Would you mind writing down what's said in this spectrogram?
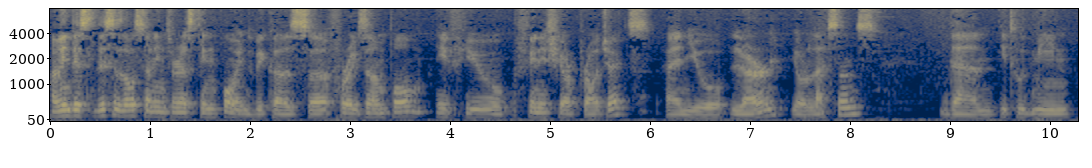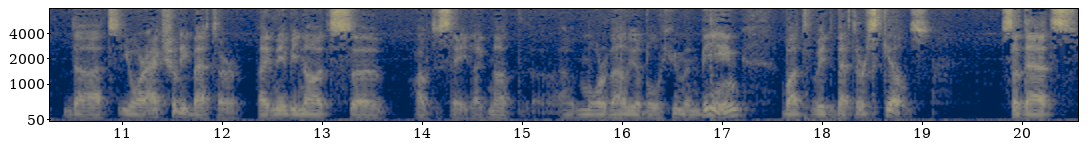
I mean, this this is also an interesting point because, uh, for example, if you finish your projects and you learn your lessons, then it would mean that you are actually better. Like maybe not uh, how to say, like not a more valuable human being, but with better skills. So that's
